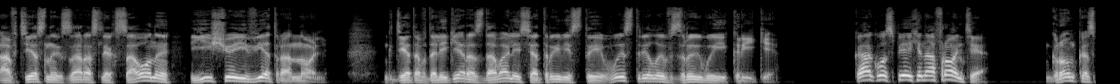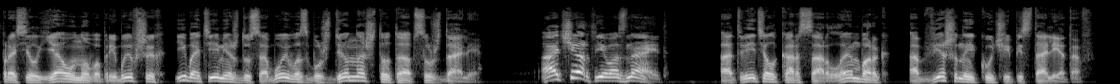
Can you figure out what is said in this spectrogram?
а в тесных зарослях Саоны еще и ветра ноль. Где-то вдалеке раздавались отрывистые выстрелы, взрывы и крики. «Как успехи на фронте?» Громко спросил я у новоприбывших, ибо те между собой возбужденно что-то обсуждали. «А черт его знает!» Ответил корсар Лэмборг, обвешанный кучей пистолетов.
